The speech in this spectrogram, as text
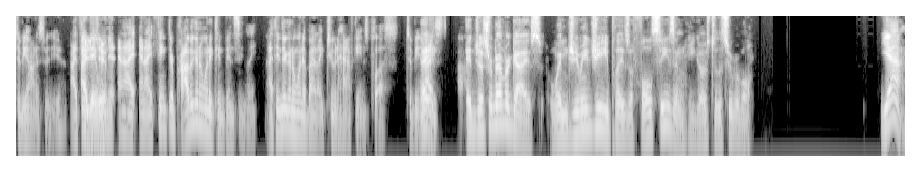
To be honest with you, I I think do they too. win it, and I and I think they're probably going to win it convincingly. I think they're going to win it by like two and a half games plus. To be Hey, honest, And just remember, guys, when Jimmy G plays a full season, he goes to the Super Bowl. yeah,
